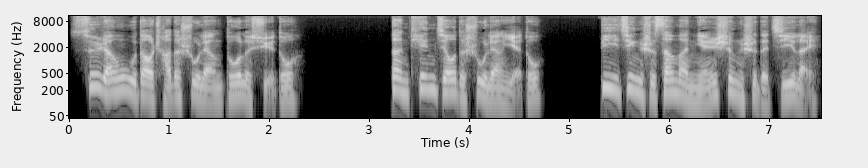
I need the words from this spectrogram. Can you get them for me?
虽然悟道茶的数量多了许多。但天骄的数量也多，毕竟是三万年盛世的积累。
